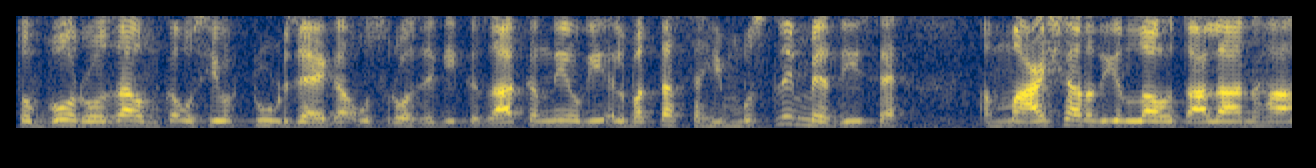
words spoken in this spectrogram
تو وہ روزہ ان کا اسی وقت ٹوٹ جائے گا، اس روزے کی قضا کرنی ہوگی۔ البتہ صحیح مسلم میں حدیث ہے، اما عائشہ رضی اللہ تعالیٰ عنہ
